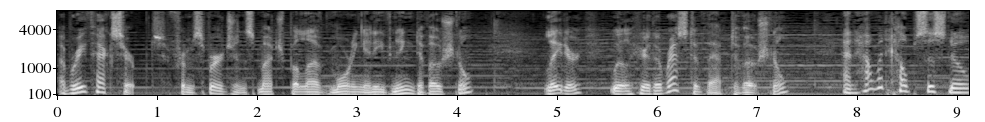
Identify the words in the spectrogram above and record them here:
A brief excerpt from Spurgeon's much beloved morning and evening devotional. Later, we'll hear the rest of that devotional and how it helps us know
